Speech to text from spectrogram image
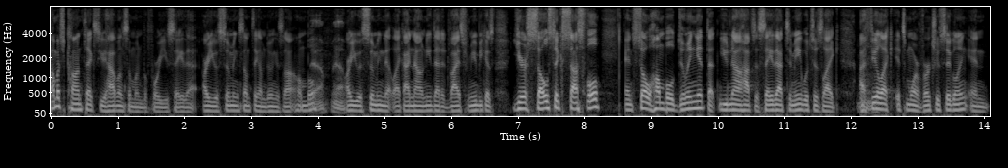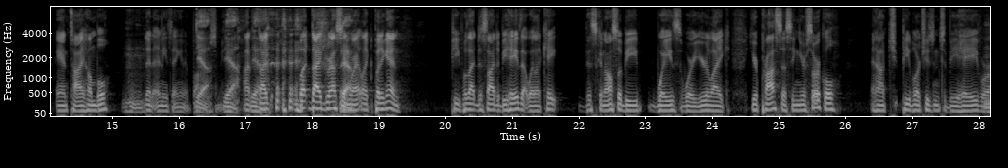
how much context do you have on someone before you say that? Are you assuming something I'm doing is not humble? Yeah, yeah. Are you assuming that like I now need that advice from you because you're so successful and so humble doing it that you now have to say that to me, which is like Mm. I feel like it's more virtue signaling and anti humble than anything, and it Yeah, bothers me. yeah, I- yeah. dig- but digressing, Yeah. right? Like, but again, people that decide to behave that way, like, hey, this can also be ways where you're like you're processing your circle and how ch- people are choosing to behave or Mm-hmm.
